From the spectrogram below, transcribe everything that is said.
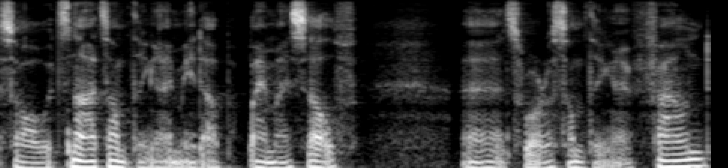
So it's not something I made up by myself. Uh, it's rather something I found.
